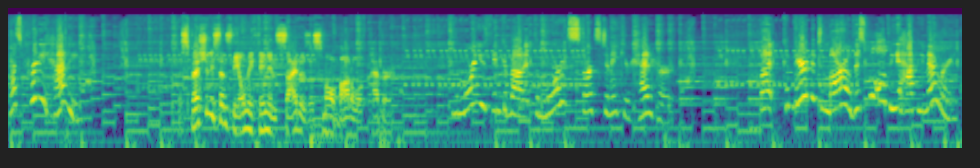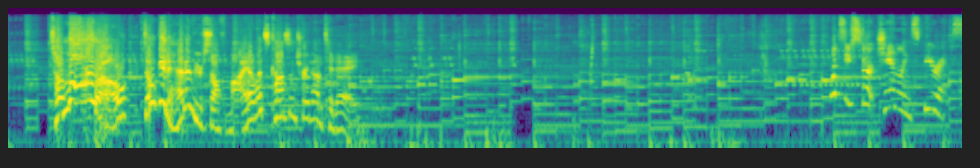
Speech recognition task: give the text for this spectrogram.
That's pretty heavy. Especially since the only thing inside was a small bottle of pepper. The more you think about it, the more it starts to make your head hurt. But compared to tomorrow, this will all be a happy memory. Tomorrow! Don't get ahead of yourself, Maya. Let's concentrate on today. Channeling spirits,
